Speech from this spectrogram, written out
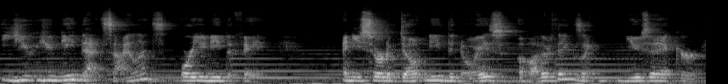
You, you need that silence or you need the faith and you sort of don't need the noise of other things like music or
